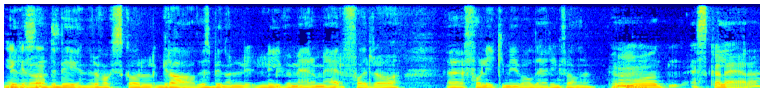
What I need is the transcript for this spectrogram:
Begynner å, de begynner faktisk å gradvis begynne å lyve mer og mer for å eh, få like mye validering fra andre. Det må eskalere.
